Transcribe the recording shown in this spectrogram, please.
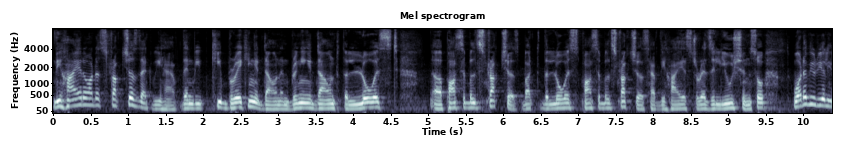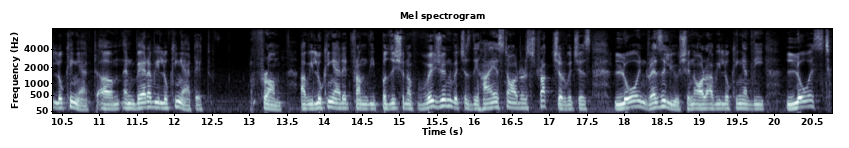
the higher order structures that we have, then we keep breaking it down and bringing it down to the lowest uh, possible structures, but the lowest possible structures have the highest resolution. So, what are we really looking at, um, and where are we looking at it? From? Are we looking at it from the position of vision, which is the highest order structure, which is low in resolution, or are we looking at the lowest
